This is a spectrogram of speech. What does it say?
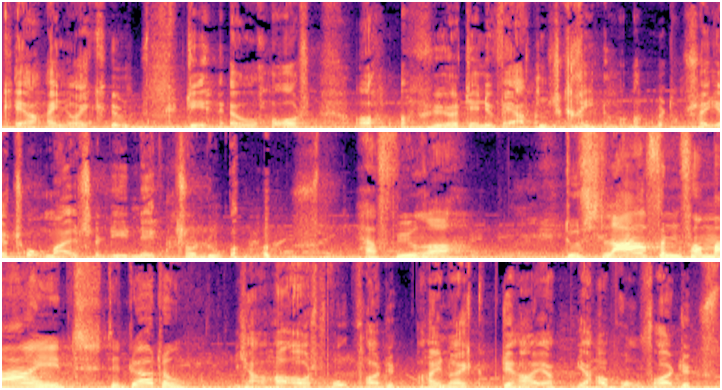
kære Heinrich. Det er jo hårdt at, at føre denne verdenskrig, så jeg tog mig altså lige en ekstra lur. Herr Führer, du slafen for meget. Det gør du. Jeg har også brug for det, Heinrich. Det har jeg. Jeg har brug for det.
